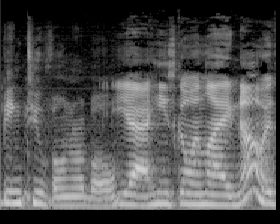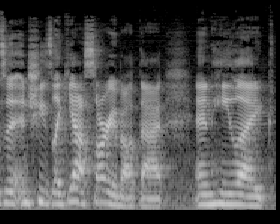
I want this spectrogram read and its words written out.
being too vulnerable. yeah, he's going like, "No, it's a," and she's like, "Yeah, sorry about that," and he like.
